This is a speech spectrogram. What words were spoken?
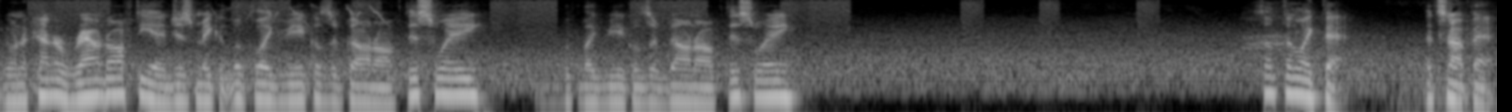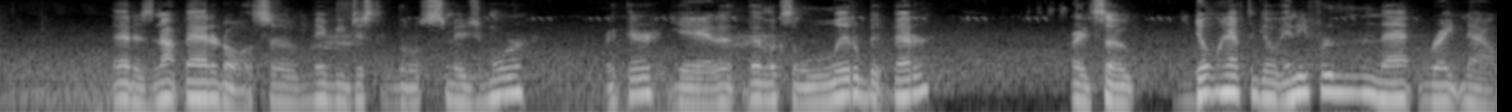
you want to kind of round off the edges, make it look like vehicles have gone off this way, look like vehicles have gone off this way. Something like that. That's not bad. That is not bad at all. So maybe just a little smidge more right there. Yeah, that, that looks a little bit better. All right, so you don't have to go any further than that right now.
